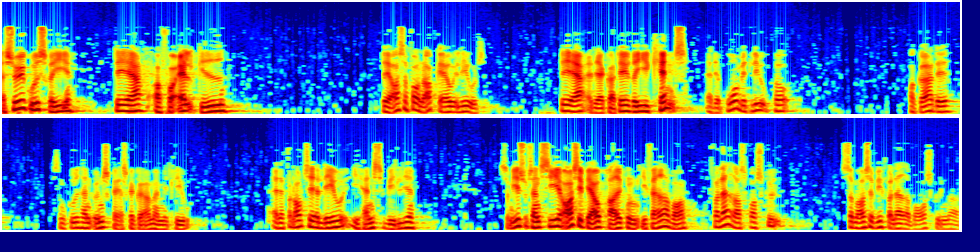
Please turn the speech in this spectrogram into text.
At søge Guds rige, det er at få alt givet. Det er også at få en opgave i livet. Det er, at jeg gør det rige kendt, at jeg bruger mit liv på at gøre det, som Gud han ønsker, jeg skal gøre med mit liv. At jeg får lov til at leve i hans vilje. Som Jesus han siger, også i bjergprædiken i fader vor, forlad os vores skyld, som også vi forlader vores skyldnere.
